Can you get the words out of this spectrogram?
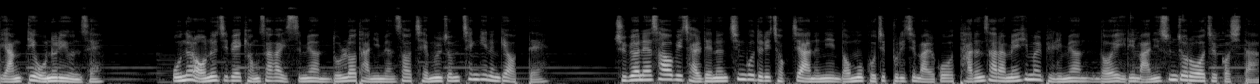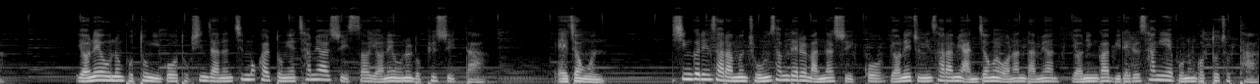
양띠 오늘이 운세 오늘 어느 집에 경사가 있으면 놀러 다니면서 재물 좀 챙기는 게 어때? 주변에 사업이 잘 되는 친구들이 적지 않으니 너무 고집 부리지 말고 다른 사람의 힘을 빌리면 너의 일이 많이 순조로워질 것이다. 연애운은 보통이고 독신자는 친목 활동에 참여할 수 있어 연애운을 높일 수 있다. 애정운 싱글인 사람은 좋은 상대를 만날 수 있고 연애 중인 사람이 안정을 원한다면 연인과 미래를 상의해 보는 것도 좋다.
